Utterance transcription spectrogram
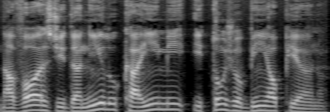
na voz de Danilo Caime e Tom Jobim ao piano.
